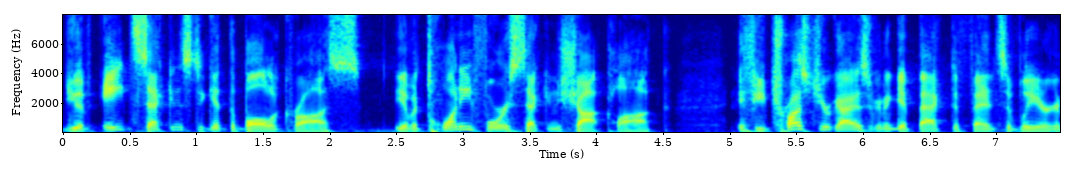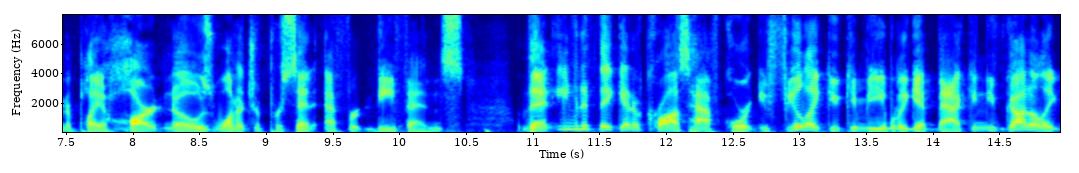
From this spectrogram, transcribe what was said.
You have eight seconds to get the ball across. You have a 24 second shot clock. If you trust your guys are going to get back defensively, are going to play hard nosed, 100% effort defense, then even if they get across half court, you feel like you can be able to get back and you've got to like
